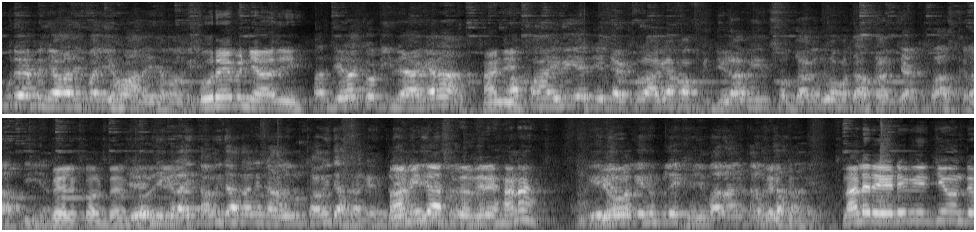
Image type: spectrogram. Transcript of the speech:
ਪੂਰੇ 50 ਦੀ ਭਾਈ ਹਾਂ ਨਹੀਂ ਦੇਵਾਂਗੇ। ਪੂਰੇ 50 ਦੀ। ਪਰ ਜਿਹੜਾ ਝੋਟੀ ਲੈ ਗਿਆ ਨਾ ਹਾਂਜੀ। ਆਪਾਂ ਇਹ ਵੀ ਹੈ ਜੇ ਡਾਕਟਰ ਆ ਗਿਆ ਆਪਾਂ ਜਿਹੜਾ ਵੀ ਸੌਦਾ ਕਰੂ ਆਪਾਂ ਦੱਸ ਦਾਂਗੇ ਚੈੱਕ ਪਾਸ ਕਰਾਤੀ ਆ। ਬਿਲਕੁਲ ਜੇ ਬਿਲਕੁਲ ਜੀ। ਨਿਕਲ ਆਈ ਤਾਂ ਵੀ ਦੱਸ ਦਾਂਗੇ ਨਾਲ ਨੂੰ ਤਾਂ ਵੀ ਦੱਸ ਦਾਂਗੇ। ਤਾਂ ਵੀ ਦੱਸ ਦਿਓ ਵੀਰੇ ਹਨਾ? ਜੋ ਜੋ ਕਿਸੇ ਨੂੰ ਭੁਲੇਖੇ ਚ ਮਾਰਾਂਗੇ ਤਾਂ ਵੀ ਦੱਸ ਬਿਲਕੁਲ। ਦਾਂਗੇ ਨਾਲੇ ਰੇਟ ਵੀਰ ਜੀ ਹੁੰਦੇ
